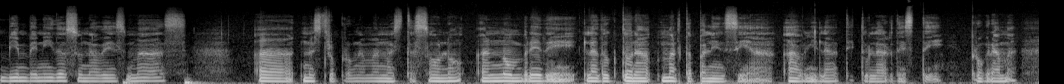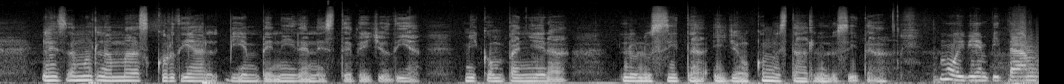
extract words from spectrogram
Bienvenidos una vez más a nuestro programa No está solo, a nombre de la doctora Marta Palencia Ávila, titular de este programa. Les damos la más cordial bienvenida en este bello día. Mi compañera Lulucita y yo. ¿Cómo estás, Lulucita? Muy bien, Pita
